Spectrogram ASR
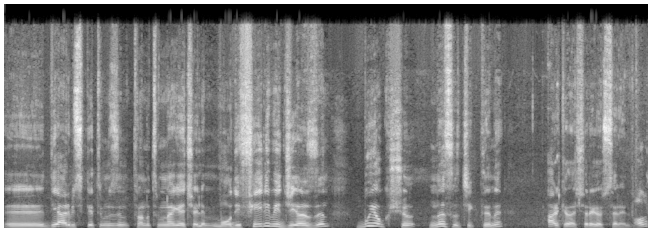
e, diğer bisikletimizin tanıtımına geçelim. Modifiyeli bir cihazın bu yokuşu nasıl çıktığını arkadaşlara gösterelim. Olur.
